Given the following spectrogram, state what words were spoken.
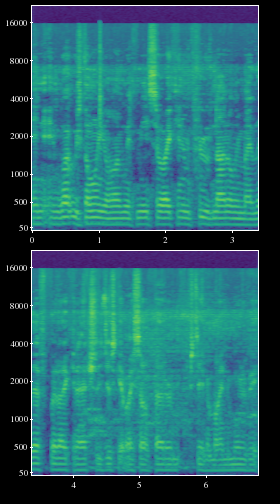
and, and what was going on with me so I can improve not only my lift, but I can actually just get myself better state of mind to motivate.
